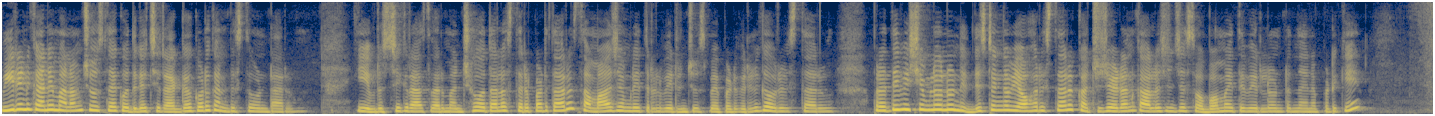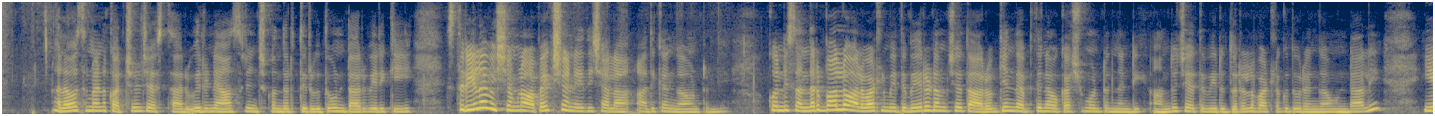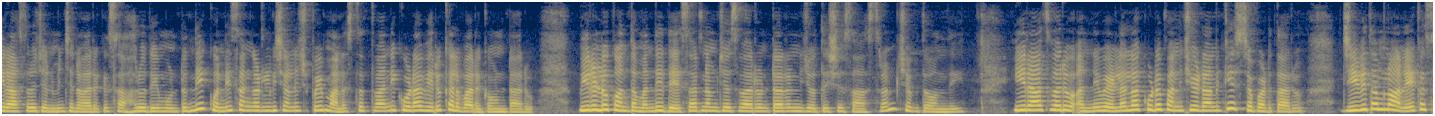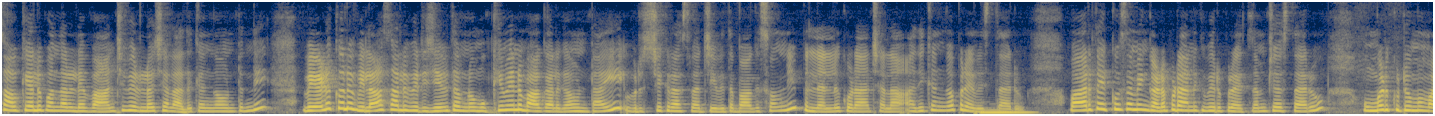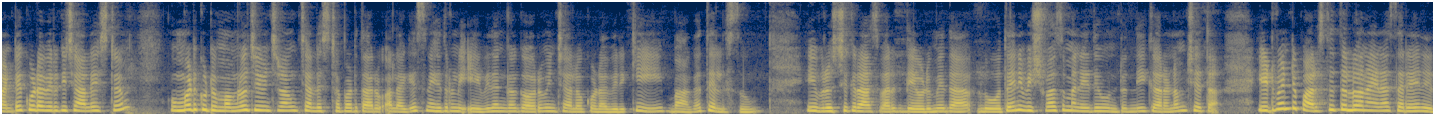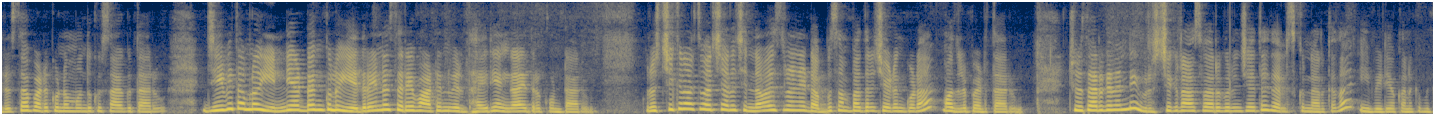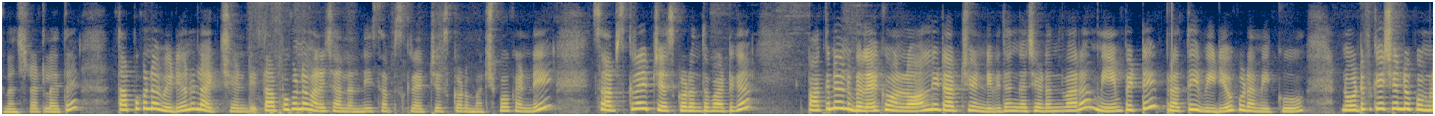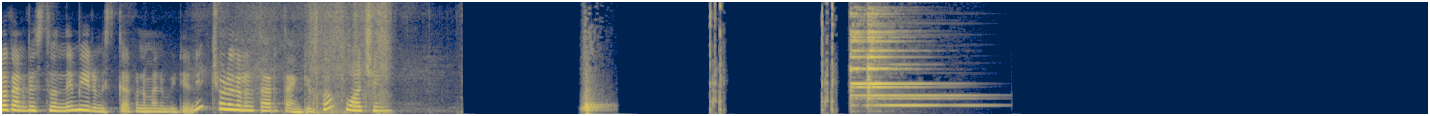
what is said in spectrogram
వీరిని కానీ మనం చూస్తే కొద్దిగా చిరాగ్గా కూడా కనిపిస్తూ ఉంటారు. ఈ వృశ్చిక రాశి వారు మంచి హోదాలో స్థిరపడతారు. సమాజంలో ఇతరులు వీరిని చూసి భయపడి వీరిని గౌరవిస్తారు. ప్రతి విషయంలోనూ నిర్దిష్టంగా వ్యవహరిస్తారు. ఖర్చు చేయడానికి ఆలోచించే స్వభావం అయితే వీరిలో ఉంటుంది. అయినప్పటికీ అనవసరమైన ఖర్చులు చేస్తారు. వీరిని ఆశ్రయించి కొందరు తిరుగుతూ ఉంటారు. వీరికి స్త్రీల విషయంలో అపేక్ష అనేది చాలా అధికంగా ఉంటుంది. కొన్ని సందర్భాల్లో అలవాట్లు మితిమీరడం చేత ఆరోగ్యం దెబ్బతినే అవకాశం ఉంటుందండి. అందుచేత వీరు దురలవాట్లకు దూరంగా ఉండాలి. ఈ రాశిలో జన్మించిన వారికి సహృదయం ఉంటుంది. కొన్ని సంఘటనలకు చలించిపోయి మనస్తత్వాన్ని కూడా వీరు కలవారుగా ఉంటారు. వీరిలో కొంతమంది దేశాటనం చేసేవారు ఉంటారని జ్యోతిష శాస్త్రం చెబుతోంది. ఈ రాశి వారు అన్ని వేళలా కూడా పనిచేయడానికి ఇష్టపడతారు. జీవితంలో అనేక సౌఖ్యాలు పొందాలనే వాంఛ వీరిలో చాలా అధికంగా ఉంటుంది. వేడుకలు విలాసాలు వీరి జీవితంలో ముఖ్యమైన భాగాలుగా ఉంటాయి. వృశ్చిక రాశి వారి జీవిత భాగస్వామిని పిల్లలను కూడా చాలా అధికంగా ప్రేమిస్తారు వారితో ఎక్కువ సమయం గడపడానికి వీరు ప్రయత్నం చేస్తారు. ఉమ్మడి కుటుంబం అంటే కూడా వీరికి చాలా ఇష్టం. ఉమ్మడి కుటుంబంలో జీవించడానికి చాలా ఇష్టపడతారు. అలాగే స్నేహితులను ఏ విధంగా గౌరవించాలో కూడా వీరికి బాగా తెలుసు. ఈ వృశ్చిక రాశి వారికి దేవుడి మీద లోతైన విశ్వాసం అనేది ఉంటుంది. కారణం చేత ఎటువంటి పరిస్థితుల్లోనైనా సరే నిరుత్సాహపడకుండా ముందుకు సాగుతారు. జీవితంలో ఎన్ని అడ్డంకులు ఎదురైనా సరే వాటిని వీరు ధైర్యంగా ఎదుర్కొంటారు. వృశ్చిక రాశి వారు చాలా చిన్న వయసులోనే డబ్బు సంపాదన చేయడం కూడా మొదలు పెడతారు. చూసారు కదండి? వృశ్చిక రాశి వారి గురించి అయితే తెలుసుకున్నారు కదా? ఈ వీడియో కనుక మీకు నచ్చినట్లయితే తప్పకుండా వీడియోను లైక్ చేయండి. తప్పకుండా మన ఛానల్ని సబ్స్క్రైబ్ చేసుకోవడం మర్చిపోకండి. సబ్స్క్రైబ్ చేసుకోవడంతో పాటుగా పక్కనే ఉన్న బెలైకాన్లో ఆల్ని ట్యాప్ చేయండి. విధంగా చేయడం ద్వారా మేము పెట్టే ప్రతి వీడియో కూడా మీకు నోటిఫికేషన్ రూపంలో కనిపిస్తుంది. మీరు మిస్ కాకుండా మన వీడియోని చూడగలుగుతారు. Thank you for watching.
